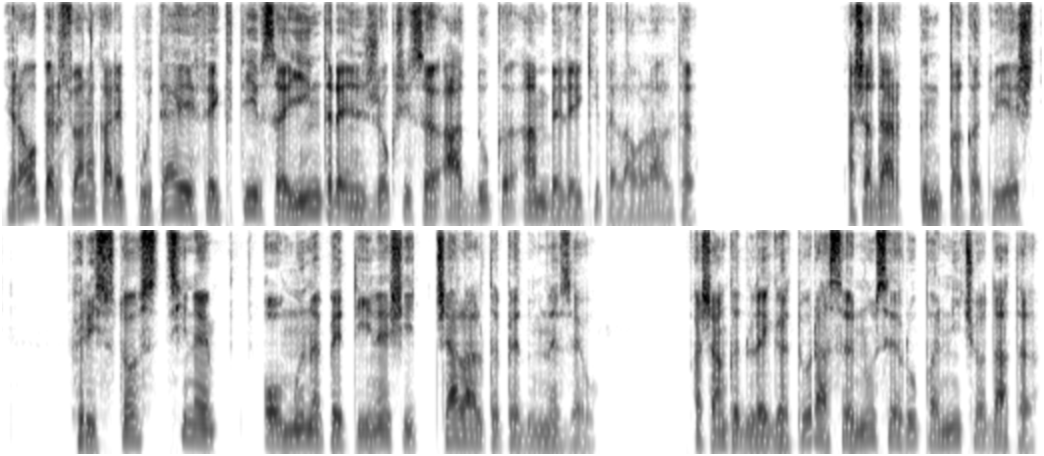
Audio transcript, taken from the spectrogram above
Era o persoană care putea efectiv să intre în joc și să aducă ambele echipe la oaltă. Așadar, când păcătuiești, Hristos ține o mână pe tine și cealaltă pe Dumnezeu, așa încât legătura să nu se rupă niciodată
